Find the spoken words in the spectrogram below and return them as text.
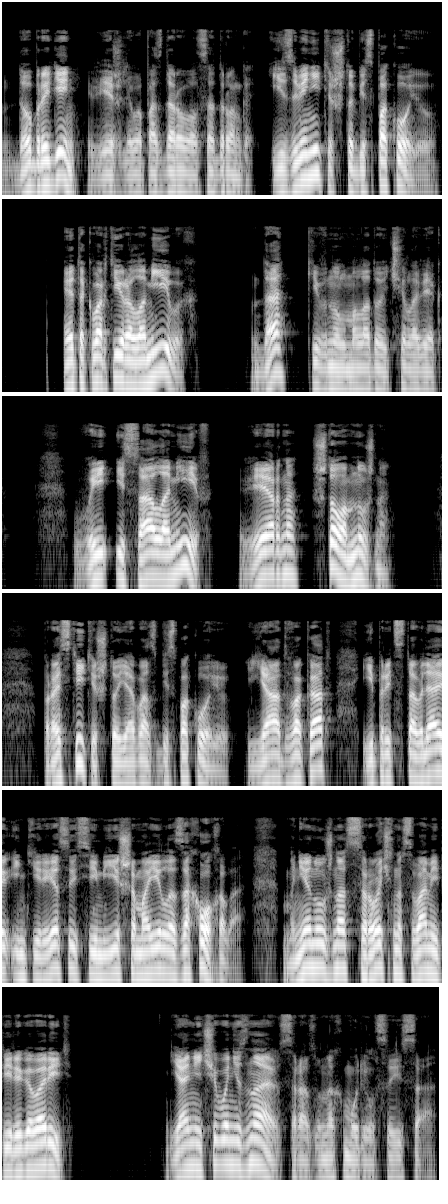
«Добрый день», — вежливо поздоровался Дронго. «Извините, что беспокою. Это квартира Ламиевых?» «Да?» кивнул молодой человек. Вы Иса Ламиев? Верно. Что вам нужно? Простите, что я вас беспокою. Я адвокат и представляю интересы семьи Шамаила Захохова. Мне нужно срочно с вами переговорить. Я ничего не знаю, сразу нахмурился Иса.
